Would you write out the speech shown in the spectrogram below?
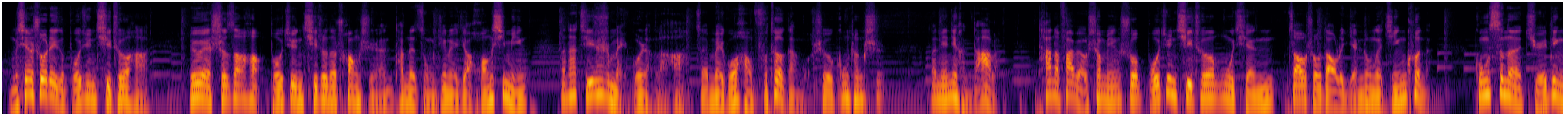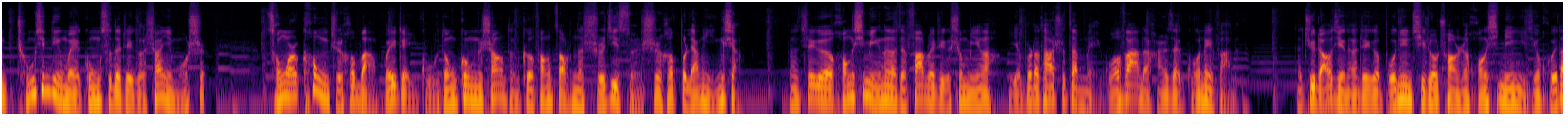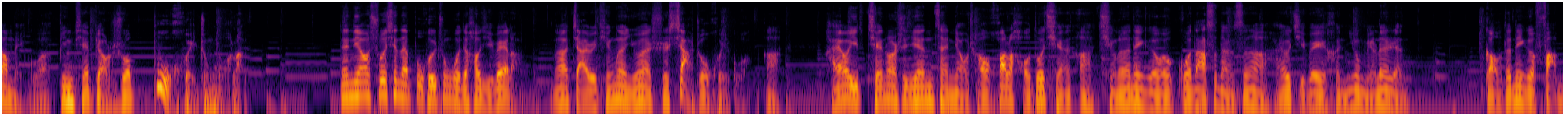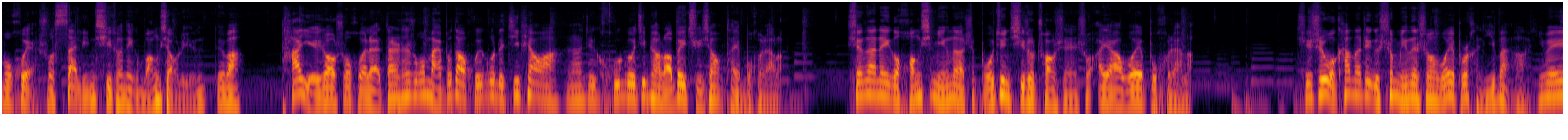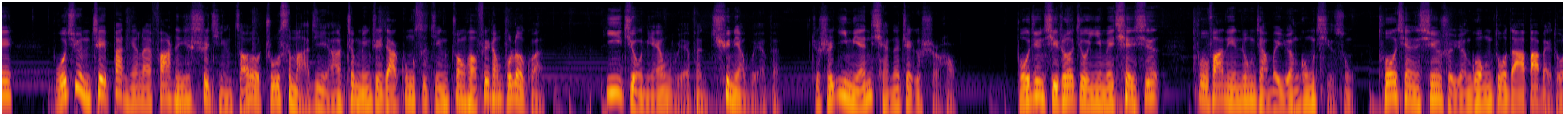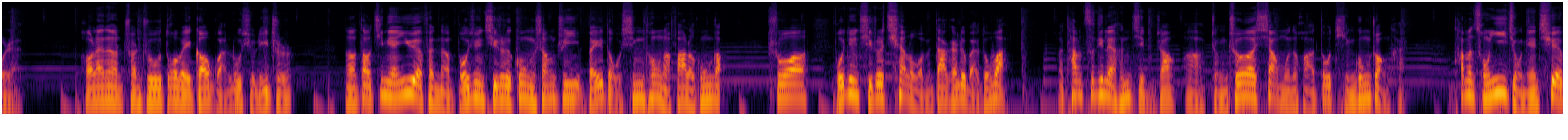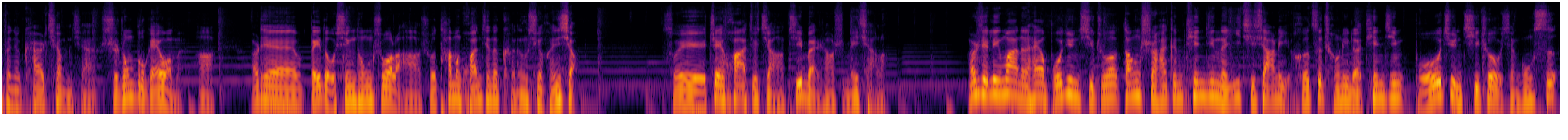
我们先说这个博骏汽车哈，六月十三号，博骏汽车的创始人，他们的总经理叫黄希明，那他其实是美国人了啊，在美国好像福特干过，是个工程师，他年纪很大了。他呢发表声明说，博骏汽车目前遭受到了严重的经营困难。公司呢决定重新定位公司的这个商业模式，从而控制和挽回给股东、供应商等各方造成的实际损失和不良影响。那这个黄新明呢在发布这个声明啊，也不知道他是在美国发的还是在国内发的。那据了解呢，这个博骏汽车创始人黄新明已经回到美国，并且表示说不回中国了。那你要说现在不回中国就好几位了。那贾跃亭呢永远是下周回国啊。还要一前段时间在鸟巢花了好多钱啊，请了那个郭达斯坦森啊，还有几位很有名的人，搞的那个发布会，说赛麟汽车那个王小林，对吧？他也要说回来，但是他说我买不到回国的机票啊，啊，这个回国机票老被取消，他也不回来了。现在那个黄希明呢，是博骏汽车创始人，说，哎呀，我也不回来了。其实我看到这个声明的时候，我也不是很意外啊，因为博骏这半年来发生一些事情，早有蛛丝马迹啊，证明这家公司经营状况非常不乐观。一九年五月份，去年五月份，就是一年前的这个时候，博骏汽车就因为欠薪不发年终奖被员工起诉，拖欠薪水员工多达八百多人。后来呢，传出多位高管陆续离职。那到今年一月份呢，博骏汽车的供应商之一北斗星通呢发了公告，说博骏汽车欠了我们大概六百多万，啊，他们资金链很紧张啊，整车项目的话都停工状态。他们从一九年七月份就开始欠我们钱，始终不给我们啊。而且北斗星通说了啊，说他们还钱的可能性很小，所以这话就讲基本上是没钱了。而且另外呢，还有博骏汽车当时还跟天津的一汽夏利合资成立了天津博骏汽车有限公司。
